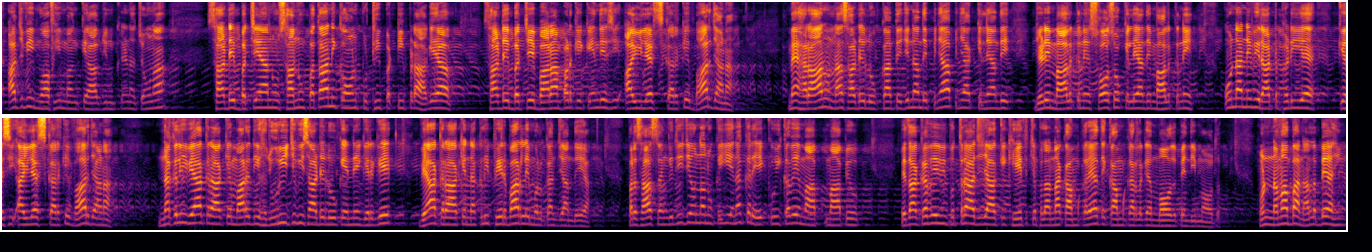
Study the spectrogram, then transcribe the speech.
ਅੱਜ ਵੀ ਮੁਆਫੀ ਮੰਗ ਕੇ ਆਪ ਜੀ ਨੂੰ ਕਹਿਣਾ ਚਾਹਣਾ ਸਾਡੇ ਬੱਚਿਆਂ ਨੂੰ ਸਾਨੂੰ ਪਤਾ ਨਹੀਂ ਕੌਣ ਪੁੱਠੀ ਪੱਟੀ ਪੜਾ ਗਿਆ। ਸਾਡੇ ਬੱਚੇ 12 ਪੜ੍ਹ ਕੇ ਕਹਿੰਦੇ ਸੀ ਆਈਲੈਟਸ ਕਰਕੇ ਬਾਹਰ ਜਾਣਾ। ਮੈਂ ਹੈਰਾਨ ਹੁੰਨਾ ਸਾਡੇ ਲੋਕਾਂ ਤੇ, ਜਿਨ੍ਹਾਂ ਦੇ 50-50 ਕਿੱਲਿਆਂ ਦੇ ਜਿਹੜੇ ਮਾਲਕ ਨੇ 100-100 ਕਿੱਲਿਆਂ ਦੇ ਮਾਲਕ ਨੇ, ਉਹਨਾਂ ਨੇ ਵੀ ਰੱਟ ਫੜੀ ਹੈ ਕਿ ਅਸੀਂ ਆਈਲੈਟਸ ਕਰਕੇ ਬਾਹਰ ਜਾਣਾ। ਨਕਲੀ ਵਿਆਹ ਕਰਾ ਕੇ ਮਾਰੇ ਦੀ ਹਜ਼ੂਰੀ 'ਚ ਵੀ ਸਾਡੇ ਲੋਕ ਇੰਨੇ ਗਿਰ ਗਏ। ਵਿਆਹ ਕਰਾ ਕੇ ਨਕਲੀ ਫੇਰ ਬਾਹਰਲੇ ਮੁਲਕਾਂ 'ਚ ਜਾਂਦੇ ਆ। ਪਰ ਸਾਧ ਸੰਗਤ ਜੀ, ਜੇ ਉਹਨਾਂ ਨੂੰ ਕਹੀਏ ਨਾ ਘਰੇ ਕੋਈ ਕਵੇ ਮਾਂ ਮਾਂ ਪਿਓ, ਪਿਤਾ ਕਵੇ ਵੀ ਪੁੱਤਰਾ, ਅੱਜ ਜਾ ਕੇ ਖੇਤ 'ਚ ਫਲਾਨਾ ਕੰਮ ਕਰਿਆ ਤੇ ਕੰਮ ਕਰਨ ਲੱਗਿਆ, ਮੌਤ ਪੈਂਦੀ ਮੌਤ। ਹੁਣ ਨਵਾਂ ਬਹਾਨਾ ਲੱਭਿਆ ਅਸੀਂ।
